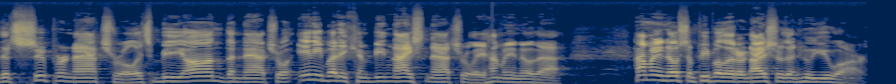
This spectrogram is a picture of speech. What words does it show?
that's supernatural. It's beyond the natural. Anybody can be nice naturally. How many know that? How many know some people that are nicer than who you are?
